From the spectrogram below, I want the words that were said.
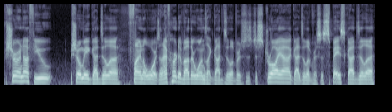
sure enough, you show me Godzilla Final Wars, and I've heard of other ones like Godzilla versus Destoroyah, Godzilla versus Space Godzilla.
